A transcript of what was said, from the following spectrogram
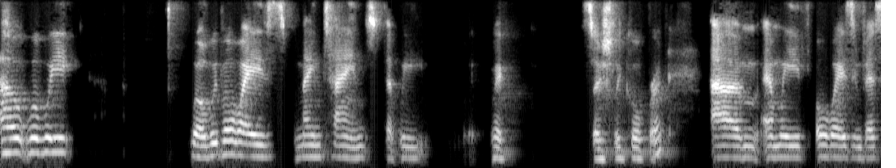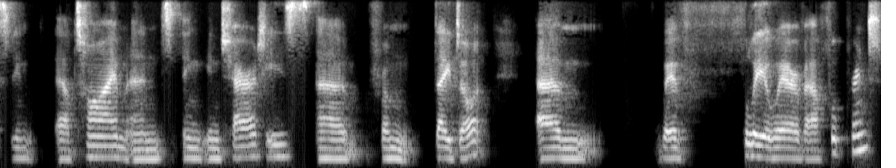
Oh well, we well we've always maintained that we we're socially corporate, um, and we've always invested in our time and in, in charities um, from day dot. Um, we're fully aware of our footprint.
